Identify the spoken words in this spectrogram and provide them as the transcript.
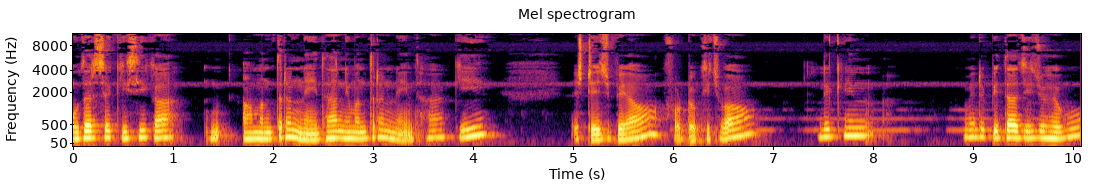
उधर से किसी का आमंत्रण नहीं था, निमंत्रण नहीं था कि स्टेज पे आओ, फ़ोटो खिंचवाओ। लेकिन मेरे पिताजी जो है वो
